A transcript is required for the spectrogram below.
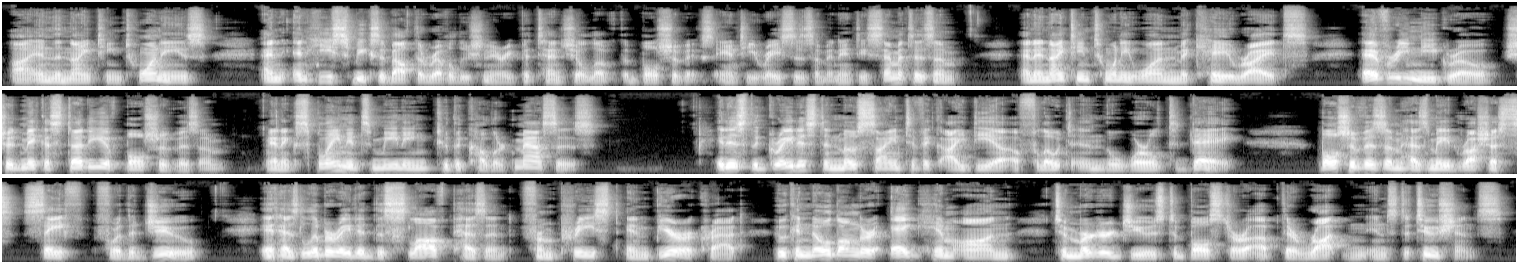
uh, in the 1920s. And, and he speaks about the revolutionary potential of the Bolsheviks' anti racism and anti Semitism. And in 1921, McKay writes Every Negro should make a study of Bolshevism and explain its meaning to the colored masses. It is the greatest and most scientific idea afloat in the world today. Bolshevism has made Russia safe for the Jew. It has liberated the Slav peasant from priest and bureaucrat who can no longer egg him on to murder Jews to bolster up their rotten institutions.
